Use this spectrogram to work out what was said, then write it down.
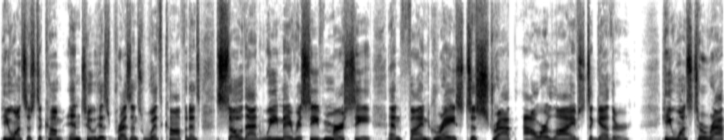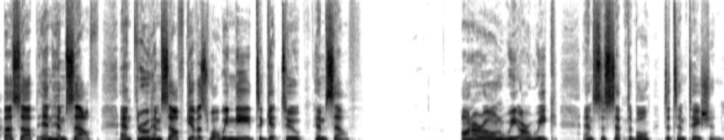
He wants us to come into His presence with confidence so that we may receive mercy and find grace to strap our lives together. He wants to wrap us up in Himself and through Himself give us what we need to get to Himself. On our own, we are weak and susceptible to temptation.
